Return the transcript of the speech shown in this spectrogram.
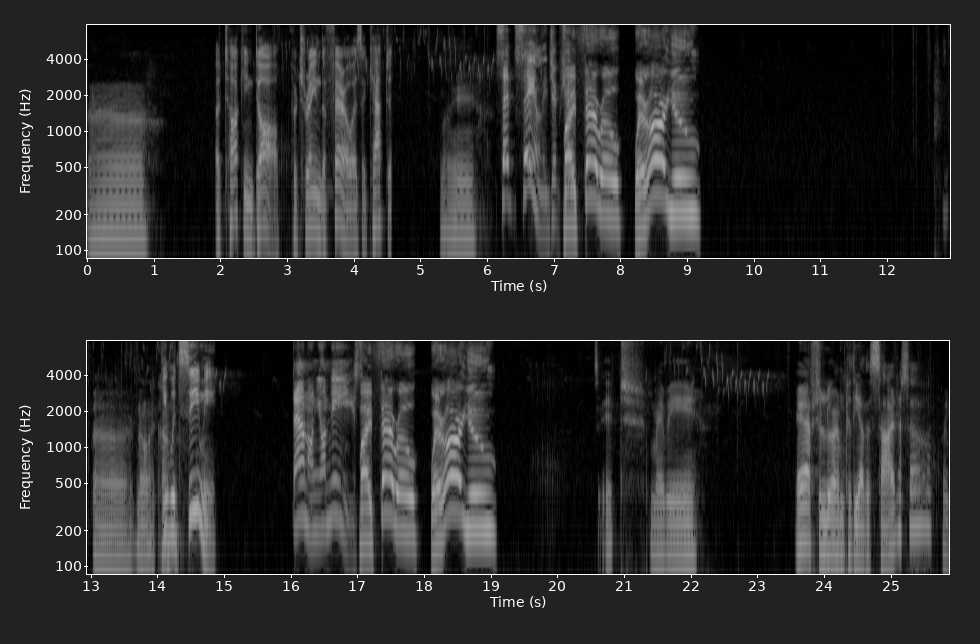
Uh, A talking doll portraying the pharaoh as a captain. Let me... Set sail, Egyptian. My pharaoh, where are you? Uh, no, I can't. He would see me. Down on your knees. My pharaoh, where are you? That's it. Maybe... I have to lure him to the other side or so? Like,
